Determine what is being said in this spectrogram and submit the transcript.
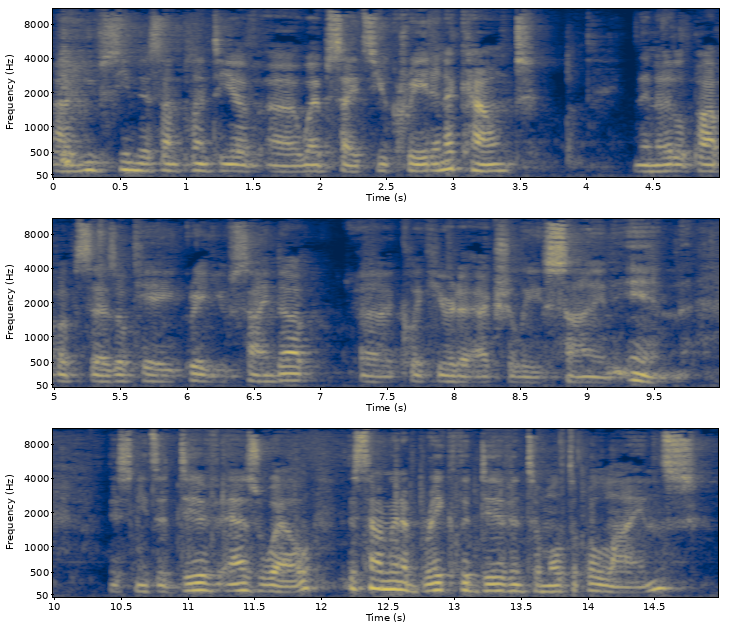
uh, you've seen this on plenty of uh, websites. You create an account, then a little pop-up says, okay, great, you've signed up. Uh, click here to actually sign in. This needs a div as well. This time I'm going to break the div into multiple lines.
